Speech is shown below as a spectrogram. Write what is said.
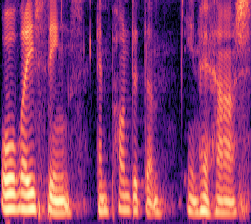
all these things and pondered them in her heart.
